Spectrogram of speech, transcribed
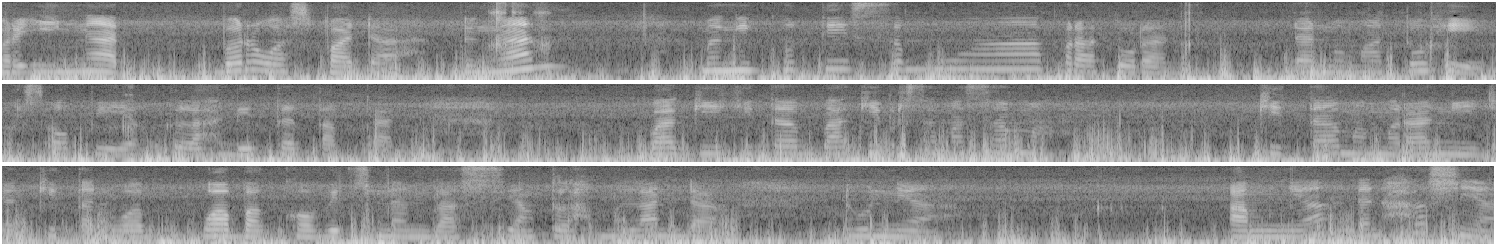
beringat, berwaspada dengan mengikuti semua peraturan dan mematuhi SOP yang telah ditetapkan. Bagi kita bagi bersama-sama kita memerangi jangkitan wabak COVID-19 yang telah melanda dunia amnya dan khasnya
